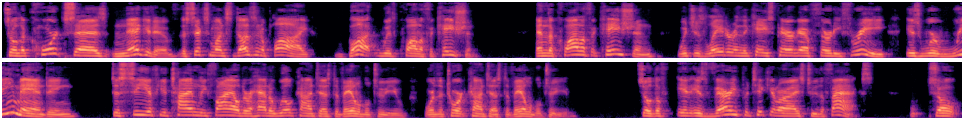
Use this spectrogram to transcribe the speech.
So the court says negative, the six months doesn't apply, but with qualification. And the qualification, which is later in the case, paragraph 33, is we're remanding to see if you timely filed or had a will contest available to you or the tort contest available to you. So it is very particularized to the facts. So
